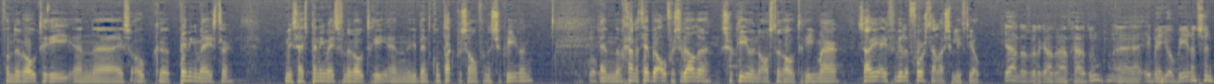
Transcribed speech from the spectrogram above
van de Rotary en eh, hij is ook eh, penningmeester. Tenminste, hij is penningmeester van de Rotary en je bent contactpersoon van de circuitrun. En we gaan het hebben over zowel de circuitrun als de Rotary. Maar zou je even willen voorstellen alsjeblieft Joop? Ja, dat wil ik uiteraard graag doen. Eh, ik ben Jo Berendsen.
